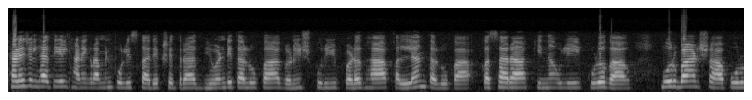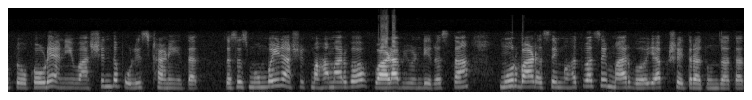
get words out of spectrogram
ठाणे जिल्ह्यातील ठाणे ग्रामीण पोलीस कार्यक्षेत्रात भिवंडी तालुका गणेशपुरी पडघा कल्याण तालुका कसारा किनवली कुळगाव मुरबाड शहापूर टोकवडे आणि वाशिंद पोलीस ठाणे येतात. तसंच मुंबई नाशिक महामार्ग वाडा भिवंडी रस्ता मुरबाड असे महत्त्वाचे मार्ग या क्षेत्रातून जातात.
